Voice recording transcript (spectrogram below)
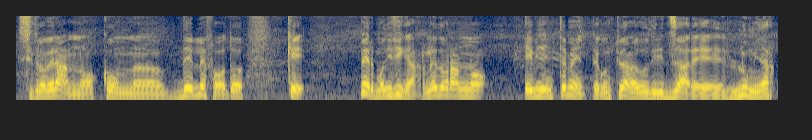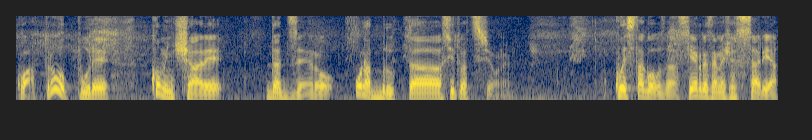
si troveranno con eh, delle foto che per modificarle dovranno evidentemente continuare ad utilizzare Luminar 4 oppure cominciare da zero. Una brutta situazione. Questa cosa si è resa necessaria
